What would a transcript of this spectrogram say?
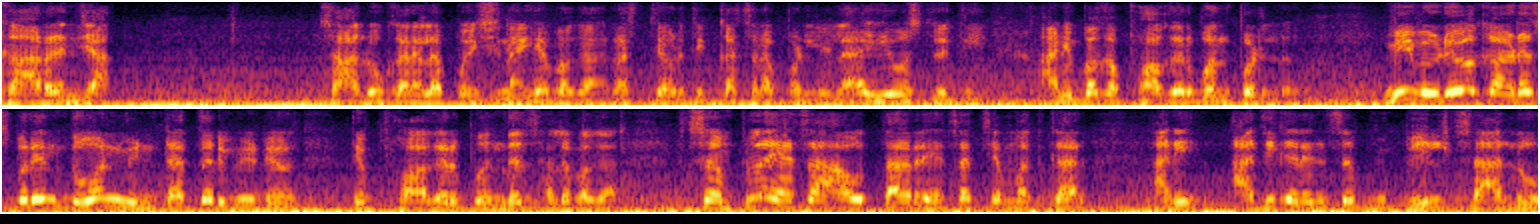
कारंजा चालू करायला पैसे नाही. हे बघा रस्त्यावरती कचरा पडलेला आहे ही वस्तू ती. आणि बघा फॉगर बंद पडलं. मी व्हिडिओ काढसपर्यंत दोन मिनिटात तर व्हिडिओ ते फॉगर बंदच झालं बघा. संपलं ह्याचा अवतार ह्याचा चमत्कार आणि अधिकाऱ्यांचं बिल चालू.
